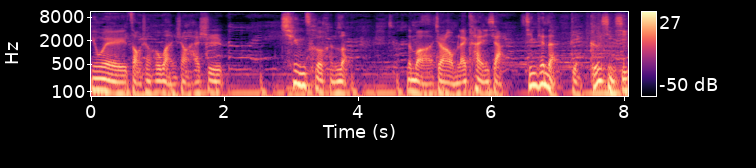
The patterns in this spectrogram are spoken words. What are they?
因为早上和晚上还是清澈很冷。那么，就让我们来看一下今天的点歌信息。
